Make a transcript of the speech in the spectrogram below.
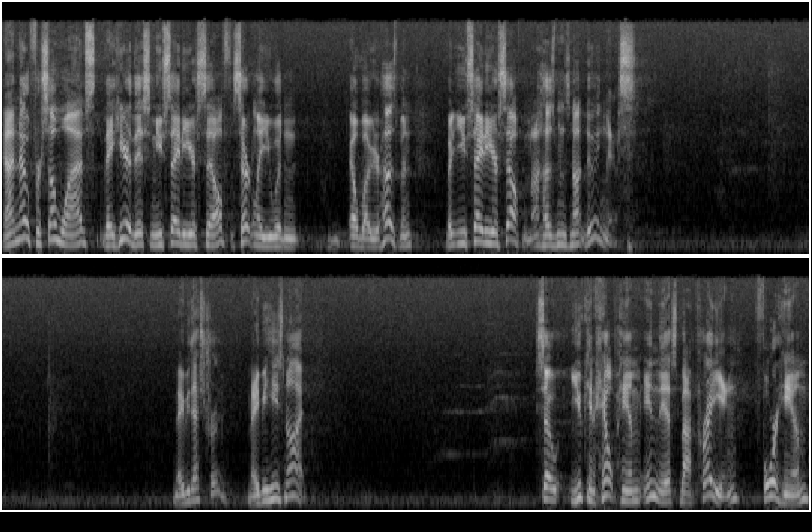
Now, I know for some wives, they hear this and you say to yourself, certainly you wouldn't elbow your husband, but you say to yourself, My husband's not doing this. Maybe that's true. Maybe he's not. So you can help him in this by praying for him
